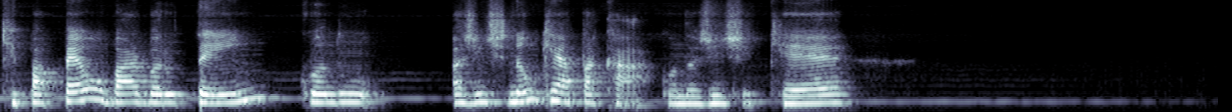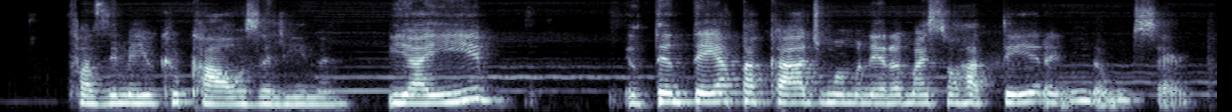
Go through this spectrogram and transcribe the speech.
que papel o bárbaro tem quando a gente não quer atacar, quando a gente quer fazer meio que o caos ali, né? E aí eu tentei atacar de uma maneira mais sorrateira e não deu muito certo.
